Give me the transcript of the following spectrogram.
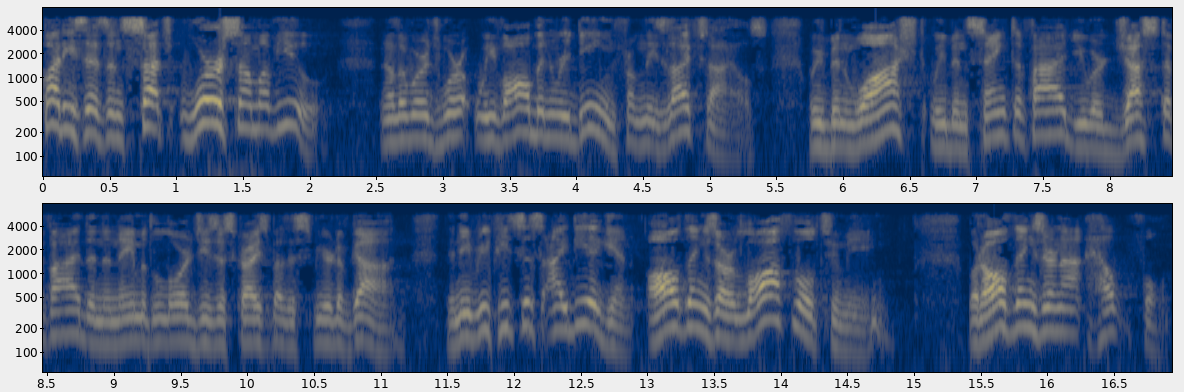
But he says, and such were some of you. In other words, we have all been redeemed from these lifestyles. We've been washed, we've been sanctified, you were justified in the name of the Lord Jesus Christ by the Spirit of God. Then he repeats this idea again. All things are lawful to me, but all things are not helpful.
